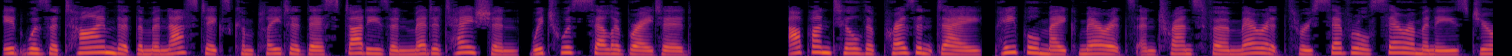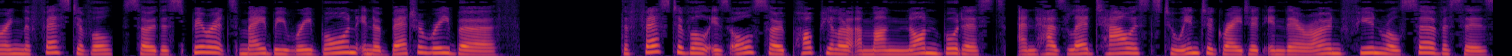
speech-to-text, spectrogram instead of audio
It was a time that the monastics completed their studies and meditation, which was celebrated. Up until the present day, people make merits and transfer merit through several ceremonies during the festival, so the spirits may be reborn in a better rebirth. The festival is also popular among non-Buddhists, and has led Taoists to integrate it in their own funeral services.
